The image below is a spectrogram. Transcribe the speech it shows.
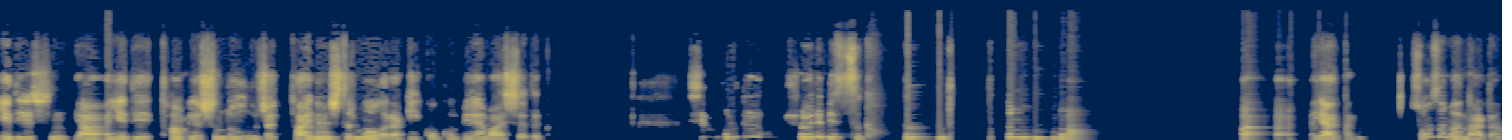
yedi yaşın, ya yedi tam yaşında olacak. Kaynaştırma olarak ilkokul 1'e başladık. Şimdi burada şöyle bir sıkıntı Yani son zamanlarda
